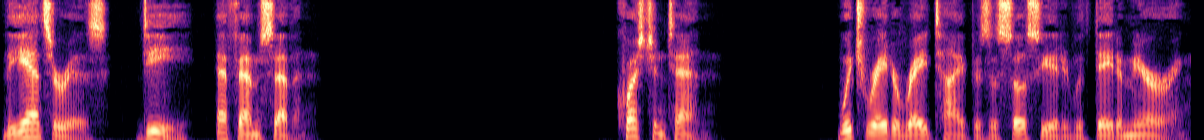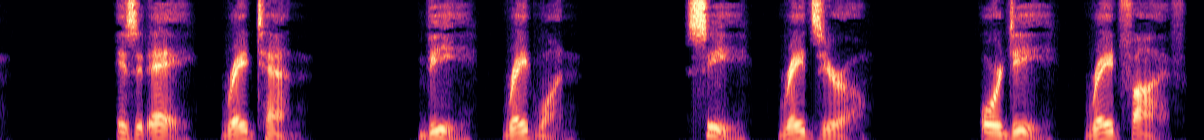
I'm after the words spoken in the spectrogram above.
The answer is D, FM7. Question 10. Which RAID array type is associated with data mirroring? Is it A, RAID 10? B, RAID 1? C, RAID 0? Or D, RAID 5?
